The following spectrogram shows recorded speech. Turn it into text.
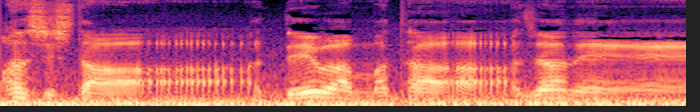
話でした。ではまた、じゃあね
